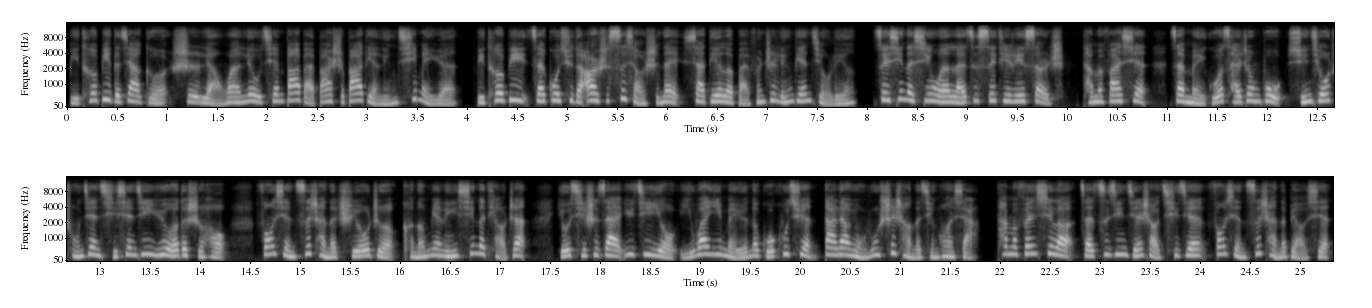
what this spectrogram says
比特币的价格是两万六千八百八十八点零七美元。 比特币在过去的二十四小时内下跌了百分之零点九零。最新的新闻来自 City Research，他们发现，在美国财政部寻求重建其现金余额的时候，风险资产的持有者可能面临新的挑战，尤其是在预计有一万亿美元的国库券大量涌入市场的情况下。他们分析了在资金减少期间风险资产的表现，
